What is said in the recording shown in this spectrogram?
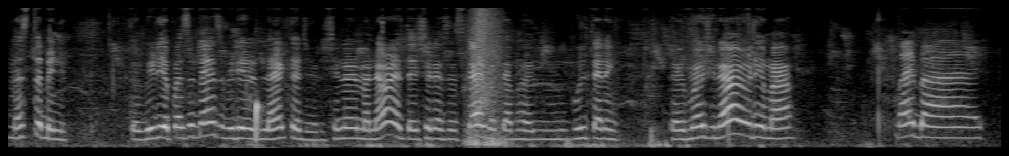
મસ્ત બેની તો વીડિયો પસંદ આવે તો વીડિયો લાઈક કરજો ચેનલમાં નવા હોય તો ચેનલ સબસ્ક્રાઈબ કરતા ભૂલતા નહીં તો મળીશું નવા વિડીયોમાં બાય બાય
